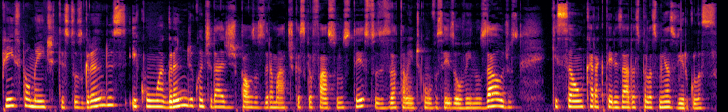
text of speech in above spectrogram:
Principalmente textos grandes e com a grande quantidade de pausas dramáticas que eu faço nos textos, exatamente como vocês ouvem nos áudios, que são caracterizadas pelas minhas vírgulas.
